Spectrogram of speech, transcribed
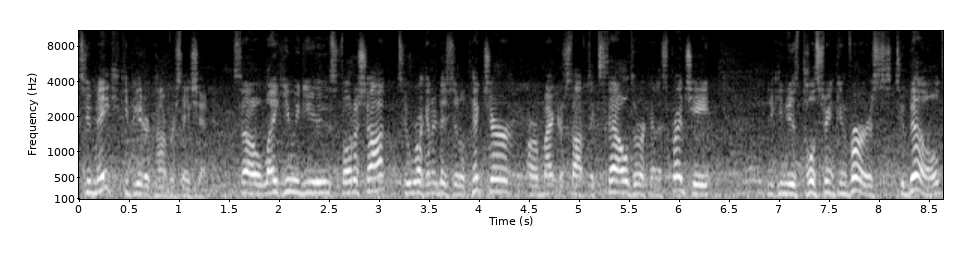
to make computer conversation. So, like you would use Photoshop to work on a digital picture or Microsoft Excel to work on a spreadsheet, you can use Pullstring Converse to build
